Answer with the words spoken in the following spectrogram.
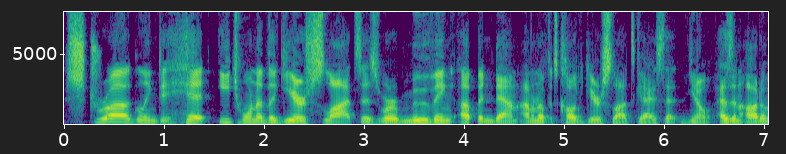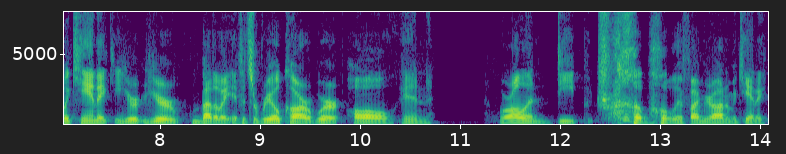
struggling to hit each one of the gear slots as we're moving up and down. I don't know if it's called gear slots, guys. That you know, as an auto mechanic, you're you're by the way, if it's a real car, we're all in we're all in deep trouble if I'm your auto mechanic.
